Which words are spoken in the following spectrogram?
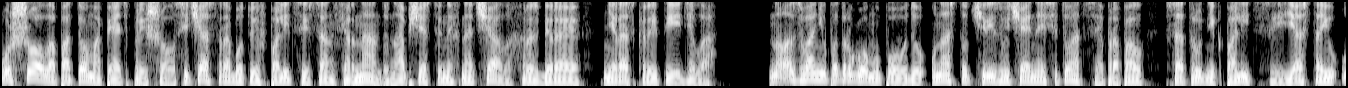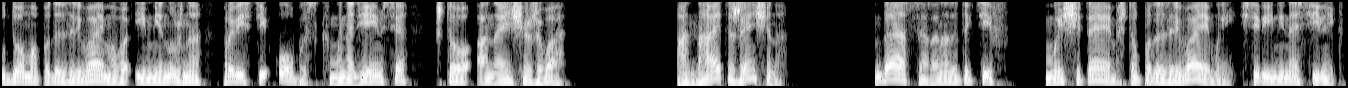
«Ушел, а потом опять пришел. Сейчас работаю в полиции Сан-Фернандо на общественных началах, разбираю нераскрытые дела. Но звоню по другому поводу. У нас тут чрезвычайная ситуация. Пропал сотрудник полиции. Я стою у дома подозреваемого, и мне нужно провести обыск. Мы надеемся, что она еще жива. Она это женщина? Да, сэр, она детектив. Мы считаем, что подозреваемый, серийный насильник,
